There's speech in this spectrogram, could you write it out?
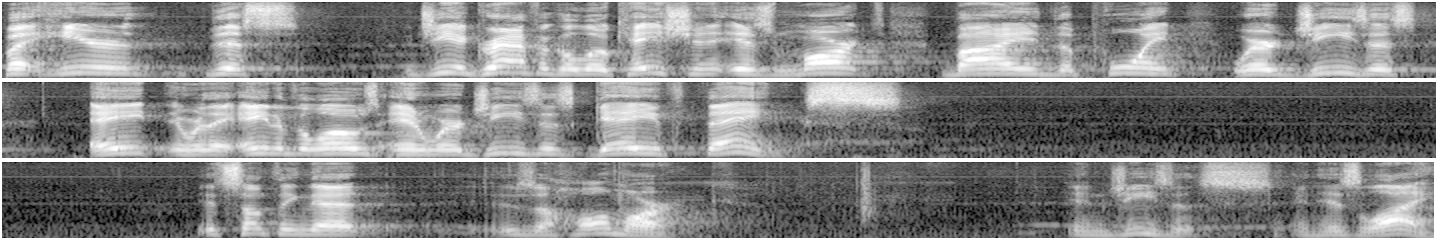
But here, this geographical location is marked by the point where Jesus ate, where they ate of the loaves, and where Jesus gave thanks. It's something that is a hallmark in Jesus, in his life.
